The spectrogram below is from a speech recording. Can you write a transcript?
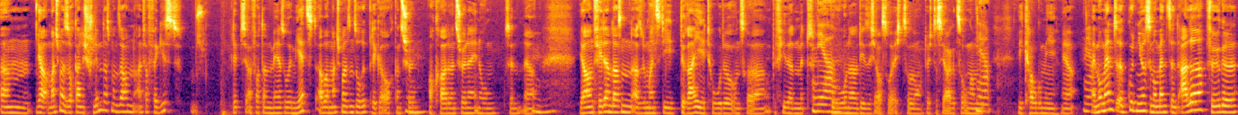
Ähm, ja, manchmal ist es auch gar nicht schlimm, dass man Sachen einfach vergisst. Es lebt sich einfach dann mehr so im Jetzt, aber manchmal sind so Rückblicke auch ganz schön, auch gerade wenn es schöne Erinnerungen sind. Ja. Ja, und federn lassen, also du meinst die drei Tode unserer gefiederten Ja. Mitbewohner, die sich auch so echt so durch das Jahr gezogen haben. Ja. Wie Kaugummi, ja. Ja. Im Moment, äh, Good News, im Moment sind alle Vögel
